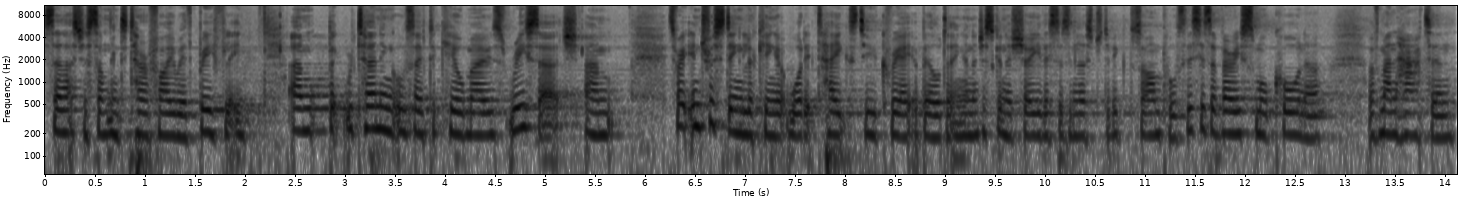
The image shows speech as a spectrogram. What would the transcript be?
So that's just something to terrify you with briefly. Um, but returning also to Kilmo's research, um, it's very interesting looking at what it takes to create a building. And I'm just going to show you this as an illustrative example. So this is a very small corner of Manhattan.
